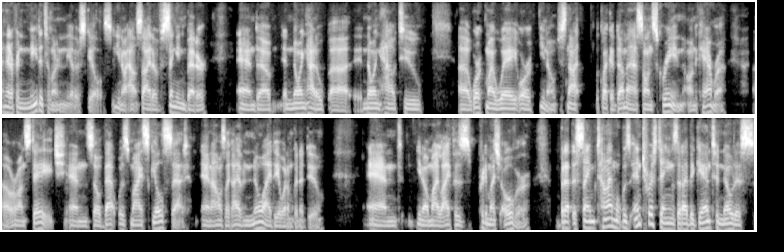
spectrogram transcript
I never needed to learn any other skills. You know, outside of singing better and uh, and knowing how to uh, knowing how to uh, work my way or you know just not look like a dumbass on screen on camera. Uh, or on stage, and so that was my skill set. And I was like, I have no idea what I'm going to do and you know my life is pretty much over. But at the same time what was interesting is that i began to notice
